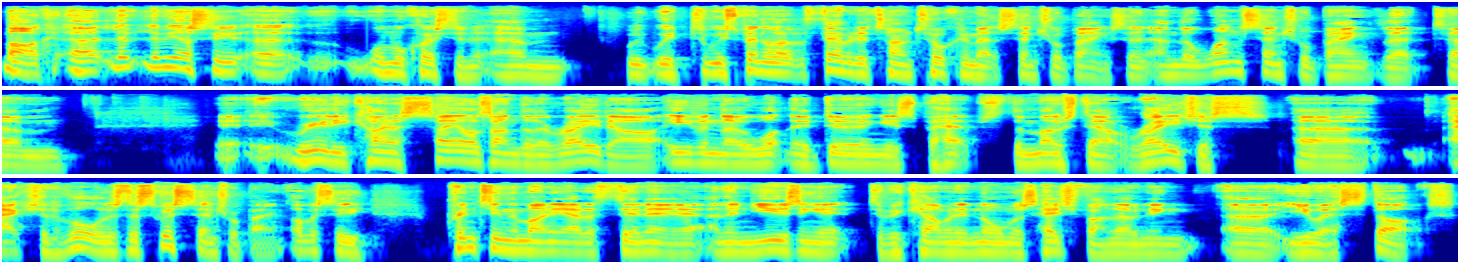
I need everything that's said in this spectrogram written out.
Marc, uh, let, let, me ask you uh, one more question. Um, we, we, we spent a, lot, a fair bit of time talking about central banks, and, and the one central bank that um, it really kind of sails under the radar, even though what they're doing is perhaps the most outrageous uh, action of all, is the Swiss central bank. Obviously, printing the money out of thin air and then using it to become an enormous hedge fund owning uh, US stocks.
